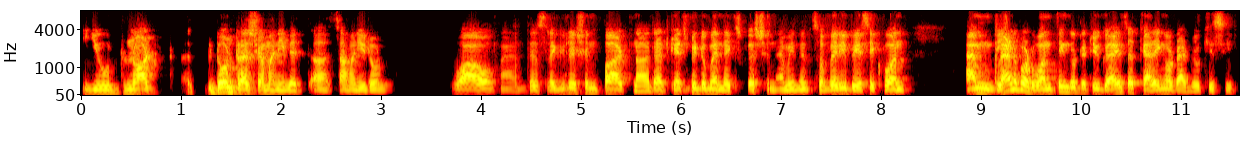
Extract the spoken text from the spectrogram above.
You do not don't trust your money with uh, someone you don't. Wow, man, this regulation part now that gets me to my next question. I mean, it's a very basic one. I'm glad about one thing though that you guys are carrying out advocacy.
